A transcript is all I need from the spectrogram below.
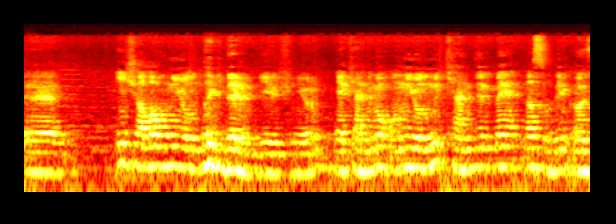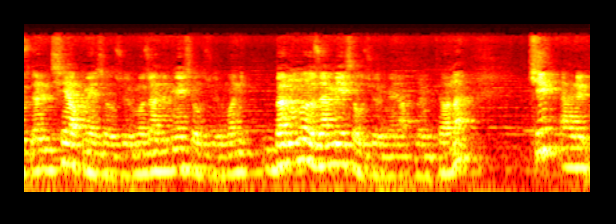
Ee, inşallah onun yolunda giderim diye düşünüyorum. Ya kendime onun yolunu kendime nasıl diyeyim öz, yani şey yapmaya çalışıyorum, özendirmeye çalışıyorum. Hani ben ona özenmeye çalışıyorum yani Abdülhamit Han'a. Ki hani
